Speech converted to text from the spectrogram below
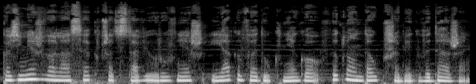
Kazimierz Walasek przedstawił również, jak według niego wyglądał przebieg wydarzeń.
